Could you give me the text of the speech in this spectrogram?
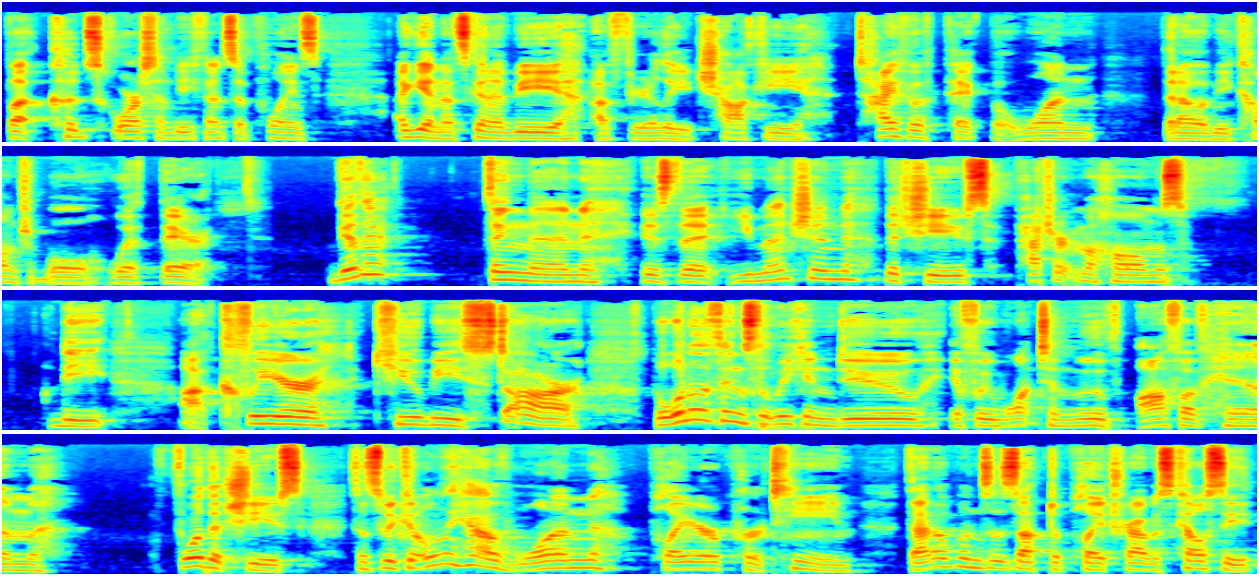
but could score some defensive points. Again, that's going to be a fairly chalky type of pick, but one that I would be comfortable with there. The other thing then is that you mentioned the Chiefs, Patrick Mahomes, the uh, clear QB star. But one of the things that we can do if we want to move off of him for the Chiefs, since we can only have one player per team, that opens us up to play Travis Kelce,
